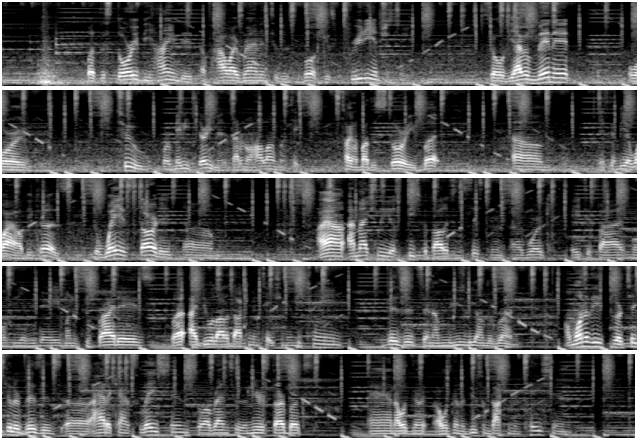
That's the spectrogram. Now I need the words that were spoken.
But the story behind it of how I ran into this book is pretty interesting. So if you have a minute or two or maybe 30 minutes, I don't know how long I'm gonna take talking about this story, but um, it's gonna be a while because the way it started, um, I, I'm actually a speech pathologist assistant. I work eight to five, mostly every day, Mondays to Fridays. But I do a lot of documentation in between visits, and I'm usually on the run. On one of these particular visits, uh, I had a cancellation, so I ran to the nearest Starbucks, and I was gonna I was gonna do some documentation.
